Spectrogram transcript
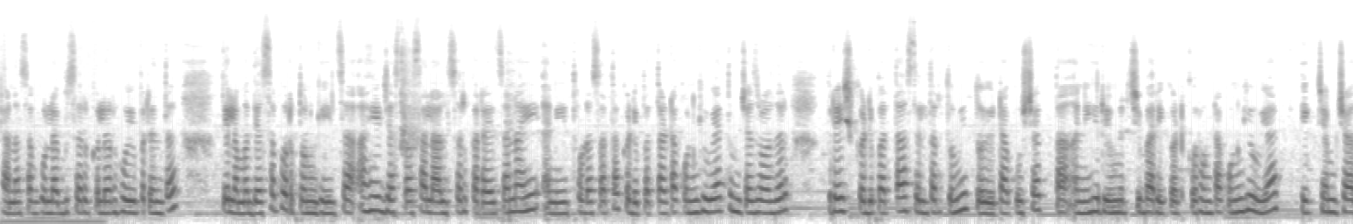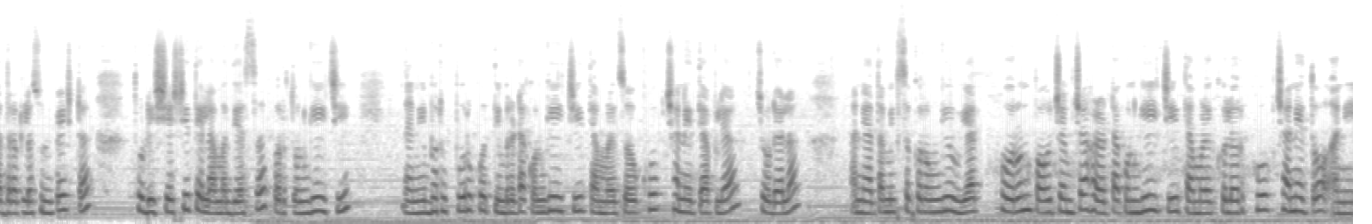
छान असा गुलाबीसर कलर होईपर्यंत तेलामध्ये असा परतून घ्यायचा आहे. जास्त असा लालसर करायचा नाही आणि थोडासा आता कडीपत्ता टाकून घेऊयात तुमच्याजवळ जर फ्रेश कढीपत्ता असेल तर तुम्ही तोही टाकू शकता. आणि हिरवी मिरची बारीक कट करून टाकून घेऊयात एक चमचा अद्रक लसूण पेस्ट थोडीशी अशी तेलामध्ये असं परतून घ्यायची आणि भरपूर कोथिंबीर टाकून घ्यायची. त्यामुळे चव खूप छान येते आपल्या चिवड्याला आणि आता मिक्स करून घेऊयात. वरून पाव चमचा हळद टाकून घ्यायची. त्यामुळे कलर खूप छान येतो. आणि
